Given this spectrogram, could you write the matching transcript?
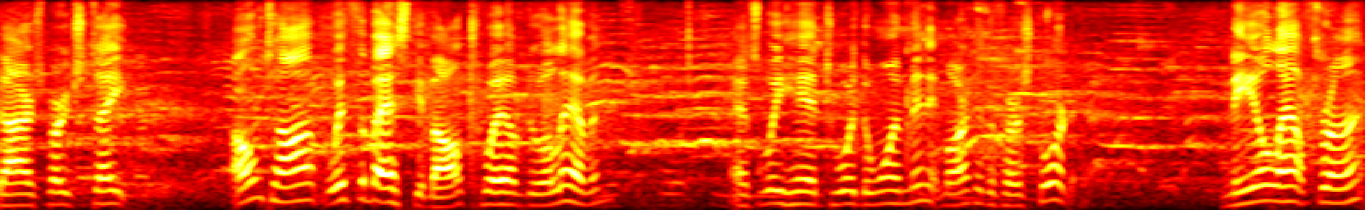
Dyersburg State on top with the basketball, 12 to 11, as we head toward the one minute mark of the first quarter. Neal out front,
